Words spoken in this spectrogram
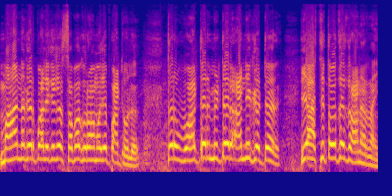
महानगरपालिकेच्या सभागृहामध्ये पाठवलं. तर वॉटर मीटर आणि गटर हे अस्तित्वातच राहणार नाही.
